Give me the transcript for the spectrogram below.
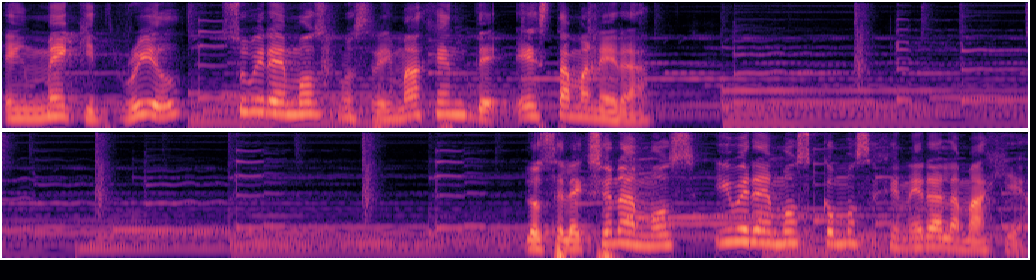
En Make It Real subiremos nuestra imagen de esta manera. Lo seleccionamos y veremos cómo se genera la magia.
